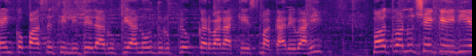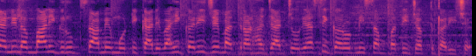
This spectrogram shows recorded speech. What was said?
બેંકો પાસેથી લીધેલા રૂપિયાનો દુરુપયોગ કરવાના કેસમાં કાર્યવાહી. મહત્વનું છે કે ઈડીએ અનિલ અંબાણી ગ્રુપ સામે મોટી કાર્યવાહી કરી, જેમાં ત્રણ કરોડની સંપત્તિ જપ્ત કરી છે.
